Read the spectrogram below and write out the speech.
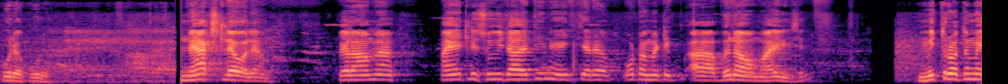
પૂરેપૂરો. નેક્સ્ટ લેવલ એમ. પહેલાં અમે અહીં એટલી સુવિધા હતી ને, અત્યારે ઓટોમેટિક આ બનાવવામાં આવી છે. મિત્રો, તમે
